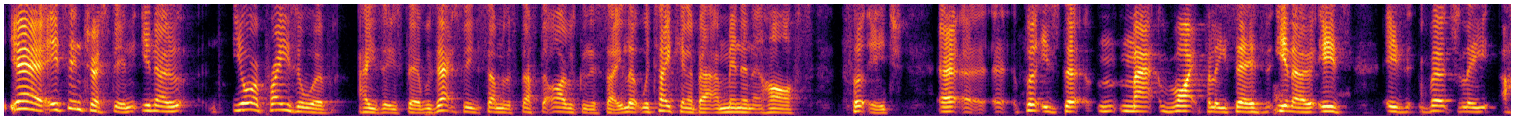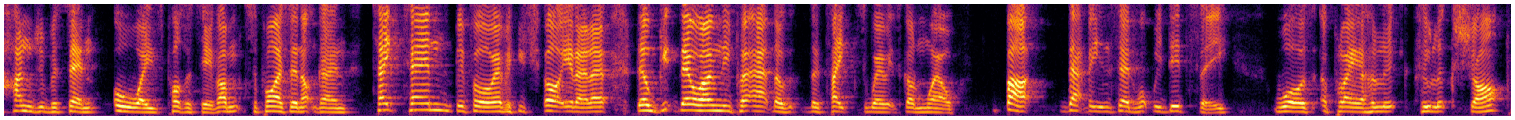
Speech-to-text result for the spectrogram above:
Yeah, it's interesting. You know, your appraisal of Jesus there was actually some of the stuff that I was going to say. Look, we're taking about a minute and a half's footage uh, uh, footage that Matt rightfully says, you know, is is virtually hundred percent always positive. I'm surprised they're not going take ten before every shot. You know, they'll they'll, get, they'll only put out the the takes where it's gone well. But that being said, what we did see was a player who look who looks sharp.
